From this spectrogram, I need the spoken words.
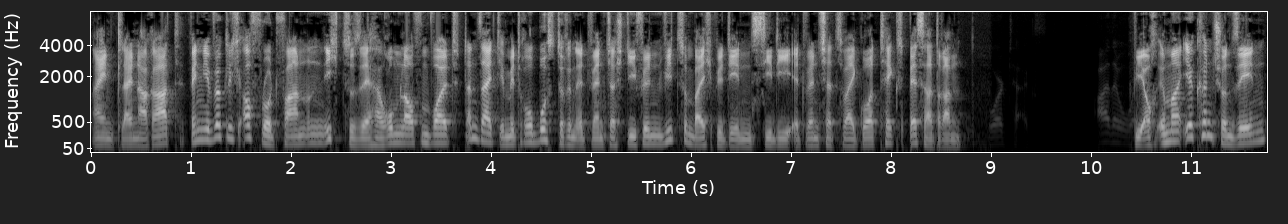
Ein kleiner Rat, wenn ihr wirklich Offroad fahren und nicht zu sehr herumlaufen wollt, dann seid ihr mit robusteren Adventure-Stiefeln wie zum Beispiel den CD Adventure 2 Gore-Tex besser dran. Wie auch immer, ihr könnt schon sehen,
